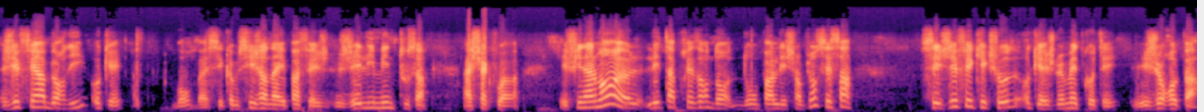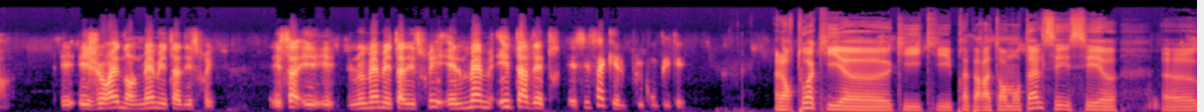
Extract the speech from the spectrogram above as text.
j'ai fait un birdie, ok. Bon, bah, c'est comme si j'en avais pas fait. J'élimine tout ça à chaque fois. Et finalement, euh, l'état présent dont, dont parlent les champions, c'est ça. C'est j'ai fait quelque chose, ok, je le mets de côté et je repars. Et, et je reste dans le même état d'esprit. Et ça, et, le même état d'esprit et le même état d'être. Et c'est ça qui est le plus compliqué. Alors toi qui, euh, qui, préparateur mental, c'est euh, euh,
